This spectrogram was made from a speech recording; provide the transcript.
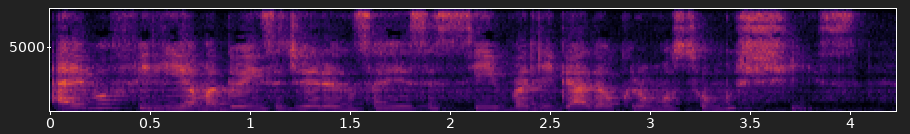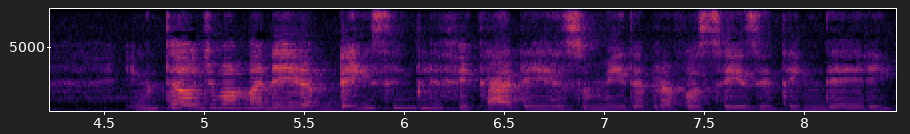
A hemofilia é uma doença de herança recessiva ligada ao cromossomo X. Então, de uma maneira bem simplificada e resumida para vocês entenderem,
